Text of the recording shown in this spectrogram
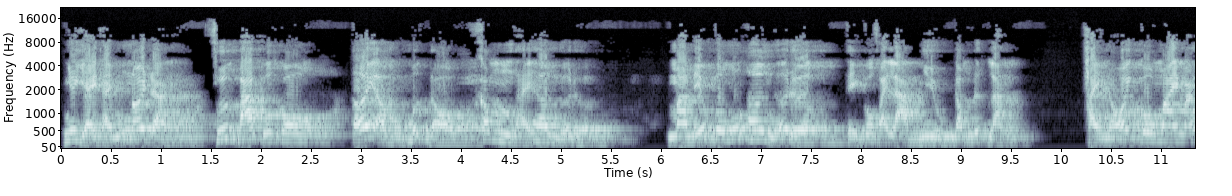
Như vậy thầy muốn nói rằng phước báo của cô tới ở một mức độ không thể hơn nữa được. Mà nếu cô muốn hơn nữa được thì cô phải làm nhiều công đức lành. Thầy nói cô may mắn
